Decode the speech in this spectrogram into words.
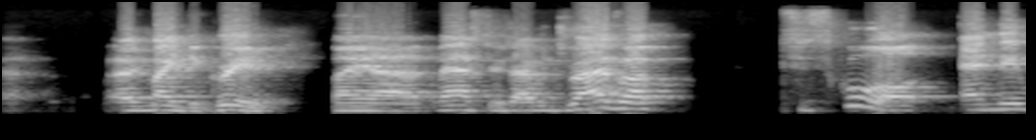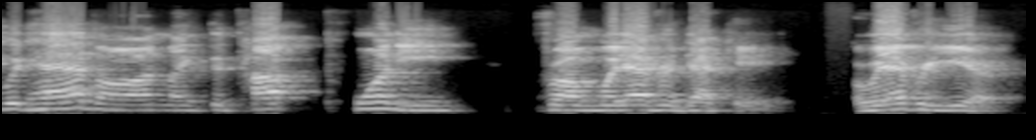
uh, my degree, my uh, master's. I would drive up to school, and they would have on like the top twenty from whatever decade or whatever year.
